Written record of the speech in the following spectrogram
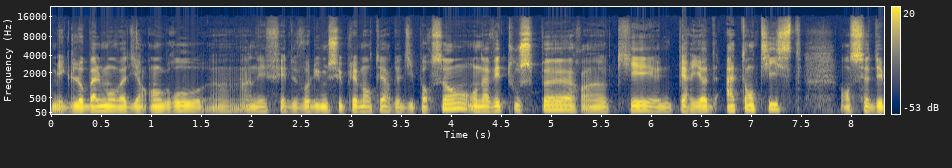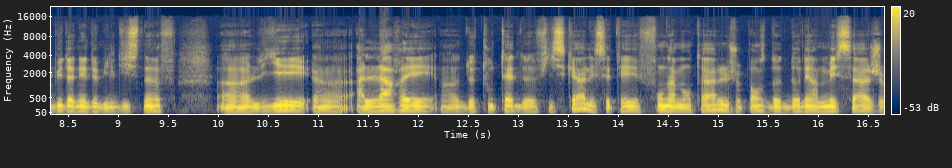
mais globalement, on va dire en gros un effet de volume supplémentaire de 10%. On avait tous peur euh, qu'il y ait une période attentiste en ce début d'année 2019 euh, liée euh, à l'arrêt de toute aide fiscale et c'était fondamental, je pense, de donner un message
